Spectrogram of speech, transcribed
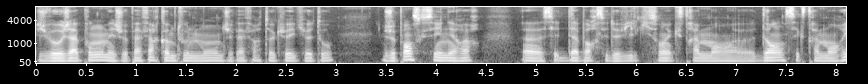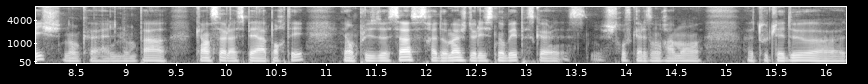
Je vais au Japon, mais je ne veux pas faire comme tout le monde, je ne vais pas faire Tokyo et Kyoto. Je pense que c'est une erreur. Euh, c'est d'abord ces deux villes qui sont extrêmement euh, denses, extrêmement riches, donc euh, elles n'ont pas qu'un seul aspect à apporter. Et en plus de ça, ce serait dommage de les snober parce que je trouve qu'elles ont vraiment toutes les deux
